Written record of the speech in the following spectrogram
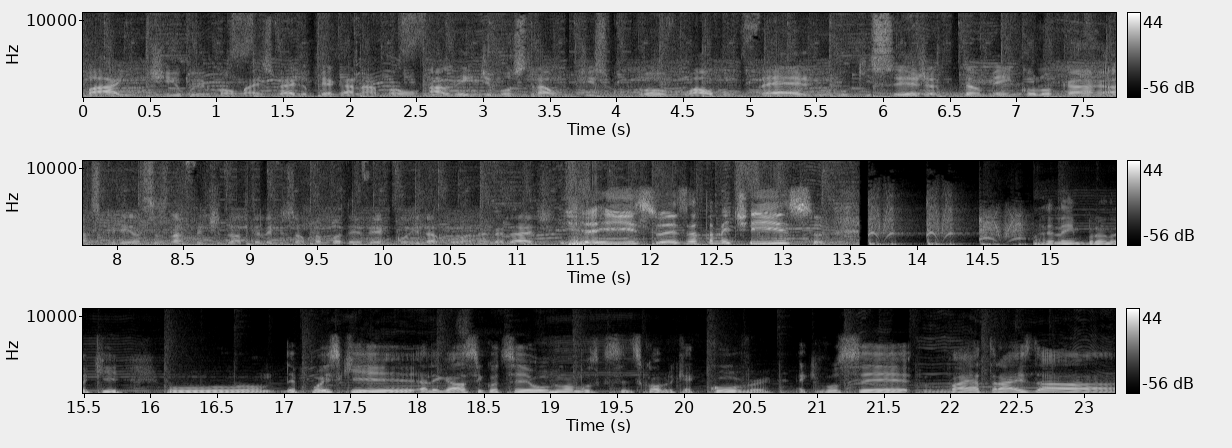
pai, o tio, o irmão mais velho pegar na mão, além de mostrar um disco novo, um álbum velho, o que seja, também colocar as crianças na frente de uma televisão para poder ver corrida boa, não é verdade? É isso, é exatamente isso relembrando aqui, o depois que é legal assim quando você ouve uma música e você descobre que é cover, é que você vai atrás da,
